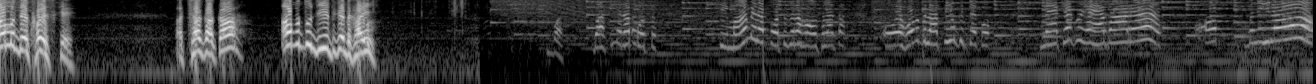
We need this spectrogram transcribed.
کم دیکھو اس کے۔ اچھا کاکا اب تو جیت کے دکھائیں بس میرا پوت سیما میرا پوت ذرا حوصلہ میں بلاتی ہوں کسے کو۔ میں کوئی ہے منیرا۔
